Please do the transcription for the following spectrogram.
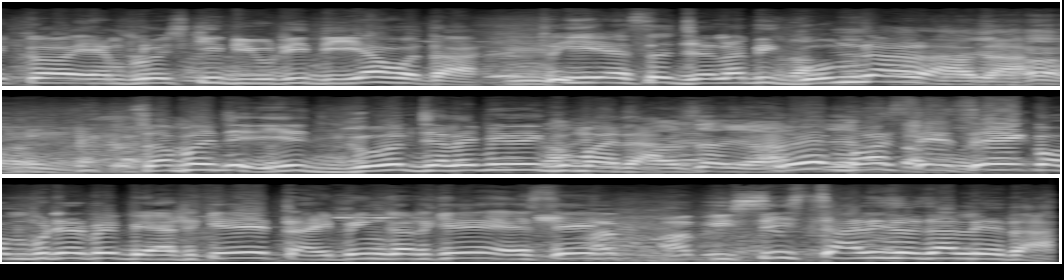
एक एम्प्लॉयज़ की ड्यूटी दिया होता तो ये ऐसा जला भी घूम ना रहा था। समझे? ये गोल जला भी नहीं घुमा था। वो बस ऐसे कंप्यूटर पे बैठ के टाइपिंग करके ऐसे अब- तीस चालीस हज़ार लेता।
